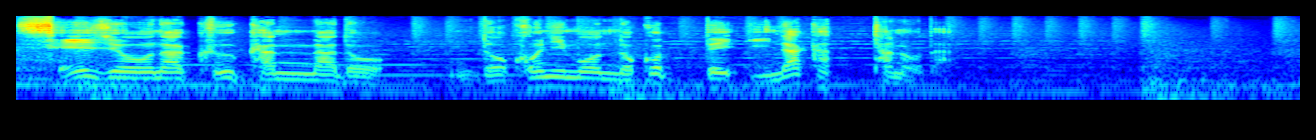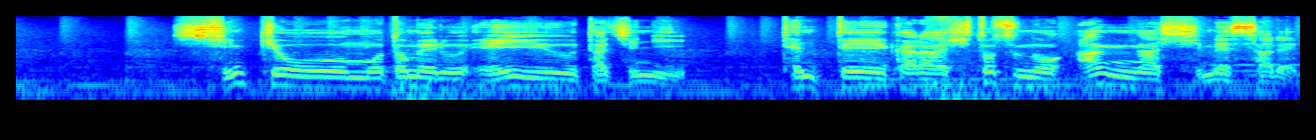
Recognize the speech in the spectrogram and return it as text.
正常な空間などどこにも残っていなかったのだ。心境を求める英雄たちに天帝から一つの案が示される。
